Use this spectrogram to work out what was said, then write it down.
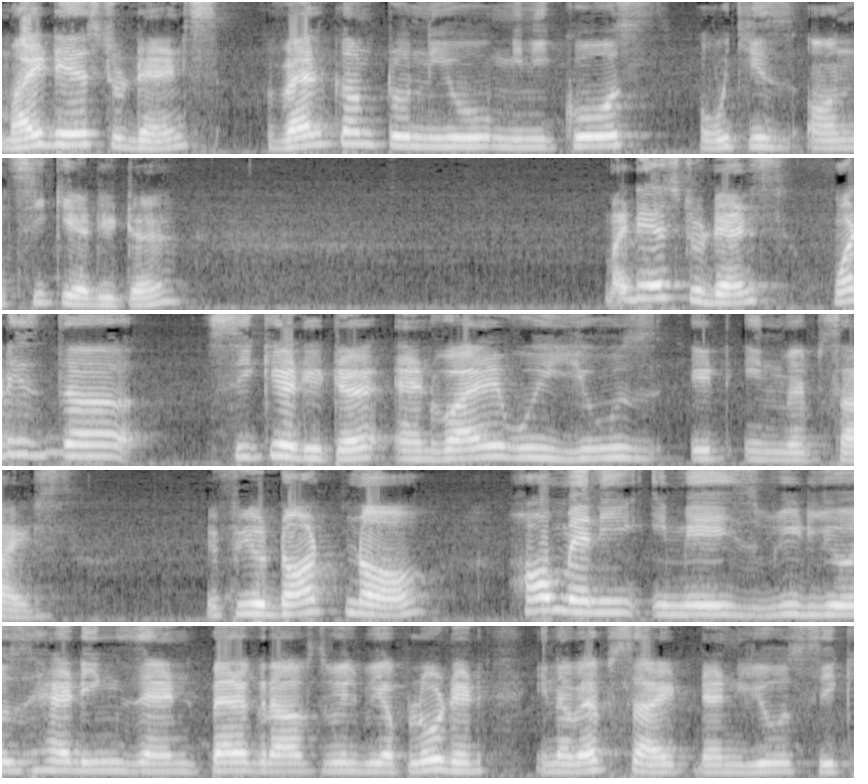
My dear students, welcome to new mini course which is on CK Editor. My dear students, what is the CK Editor and why we use it in websites? If you don't know how many images, videos, headings and paragraphs will be uploaded in a website then use CK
